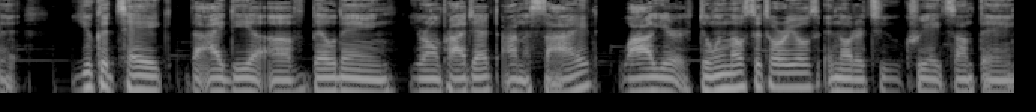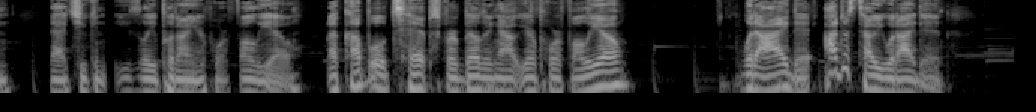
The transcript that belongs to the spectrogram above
You could take the idea of building your own project on the side while you're doing those tutorials in order to create something that you can easily put on your portfolio. A couple tips for building out your portfolio. What I did, I'll just tell you what I did.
